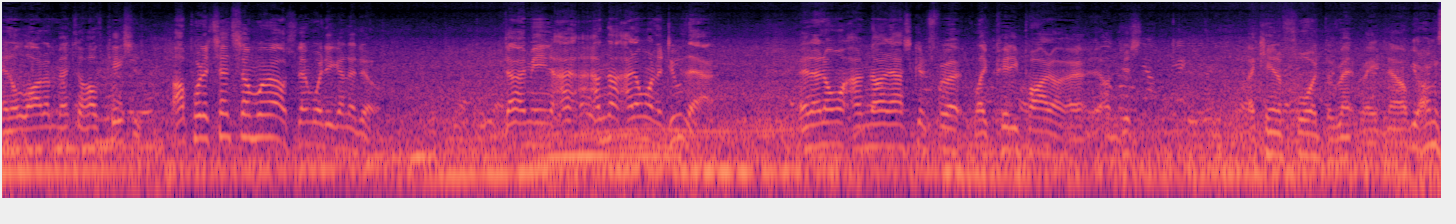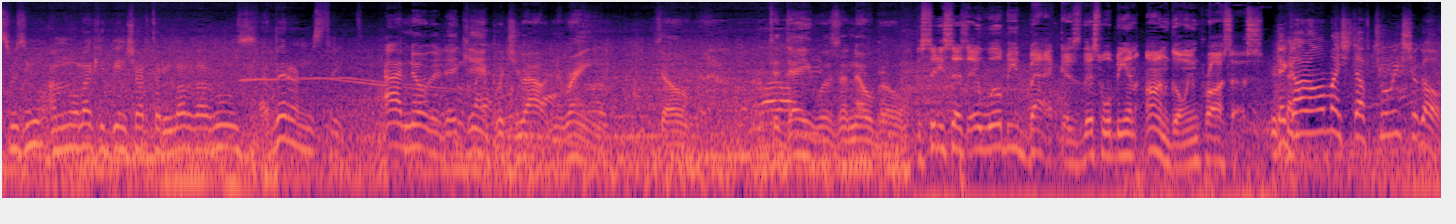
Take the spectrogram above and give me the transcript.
and a lot of mental health cases. I'll put a tent somewhere else, then what are you going to do? I mean, I, I'm not, I don't want to do that. And I don't want, I'm not asking for like pity pot. Uh, I'm just, I can't afford the rent right now. To be honest with you, I'm not like it being sheltered. A lot of the rules, they're on the street. I know that they can't put you out in the rain. So today was a no-go. The city says it will be back as this will be an ongoing process. They got all my stuff two weeks ago.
